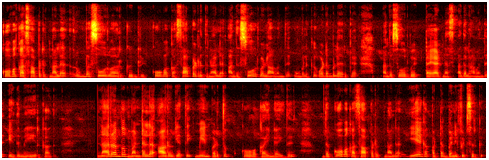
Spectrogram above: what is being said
கோவக்காய் சாப்பிட்றதுனால ரொம்ப சோர்வாக இருக்குன்ற. கோவக்காய் சாப்பிட்றதுனால அந்த சோர்வெல்லாம் வந்து உங்களுக்கு உடம்பில் இருக்க அந்த சோர்வு டயர்ட்னஸ் அதெல்லாம் வந்து எதுவுமே இருக்காது. நரம்பு மண்டல ஆரோக்கியத்தை மேம்படுத்தும் கோவக்காய்ங்க இது. இந்த கோவக்காய் சாப்பிட்றதுனால ஏகப்பட்ட பெனிஃபிட்ஸ் இருக்குது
